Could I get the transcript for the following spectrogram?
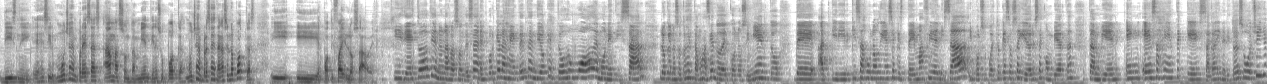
Disney, es decir, muchas empresas, Amazon también tiene su podcast, muchas empresas están haciendo podcast y, y Spotify lo sabe. Y esto tiene una razón de ser, es porque la gente entendió que esto es un modo de monetizar lo que nosotros estamos haciendo, del conocimiento, de adquirir quizás una audiencia que esté más fidelizada y por supuesto que esos seguidores se conviertan también en esa gente que saca dinerito de su bolsillo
